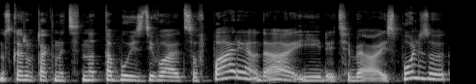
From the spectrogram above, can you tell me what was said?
ну, скажем так, над, над тобой издеваются в паре, да, или тебя используют,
